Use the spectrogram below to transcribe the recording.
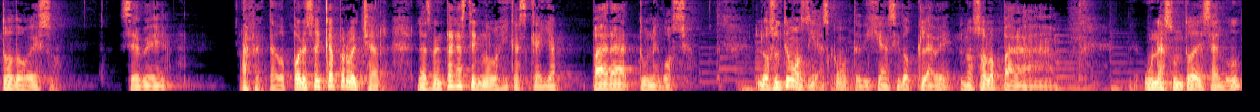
todo eso se ve afectado. Por eso hay que aprovechar las ventajas tecnológicas que haya para tu negocio. Los últimos días, como te dije, han sido clave, no solo para un asunto de salud,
